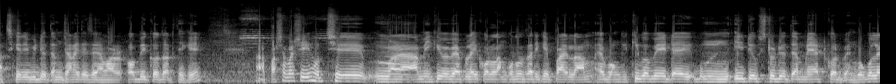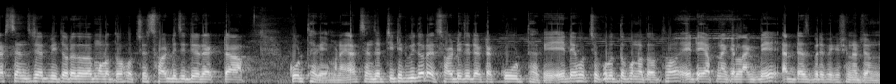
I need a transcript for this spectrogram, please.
আজকের এই ভিডিওতে আমি জানাতে চাই আমার অভিজ্ঞতার থেকে। আর পাশাপাশি হচ্ছে আমি কীভাবে অ্যাপ্লাই করলাম, কত তারিখে পাইলাম এবং কীভাবে এটা ইউটিউব স্টুডিওতে আপনি অ্যাড করবেন। গুগল অ্যাডসেন্সের ভিতরে তো মূলত হচ্ছে ছয় ডিজিটের একটা কোড থাকে। মানে অ্যাডসেন্সের চিঠির ভিতরে ছয় ডিজিটের একটা কোড থাকে। এটা হচ্ছে গুরুত্বপূর্ণ তথ্য। এটাই আপনাকে লাগবে অ্যাড্রেস ভেরিফিকেশনের জন্য।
